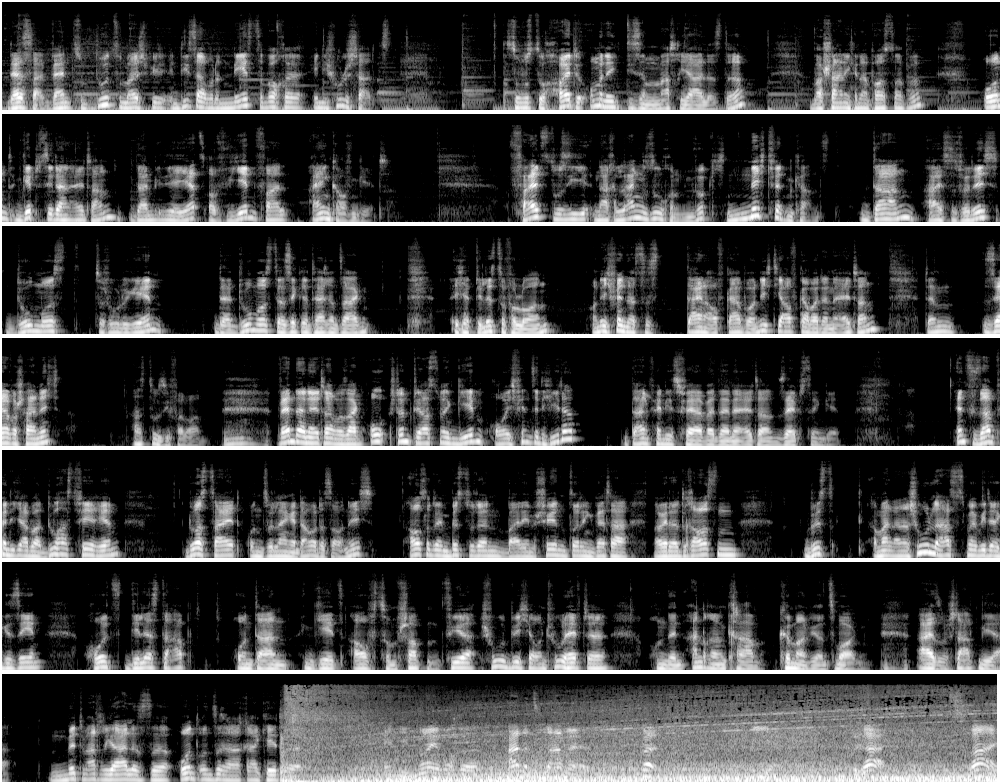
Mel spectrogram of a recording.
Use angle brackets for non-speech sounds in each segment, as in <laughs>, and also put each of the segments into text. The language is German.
Deshalb, wenn du zum Beispiel in dieser oder nächste Woche in die Schule startest, suchst du heute unbedingt diese Materialliste, wahrscheinlich in der Postmappe, und gibst sie deinen Eltern, damit ihr jetzt auf jeden Fall einkaufen geht. Falls du sie nach langem Suchen wirklich nicht finden kannst, dann heißt es für dich, du musst zur Schule gehen, denn du musst der Sekretärin sagen, ich habe die Liste verloren und ich finde, das ist deine Aufgabe und nicht die Aufgabe deiner Eltern, denn sehr wahrscheinlich hast du sie verloren. Wenn deine Eltern aber sagen, oh, stimmt, du hast mir gegeben, oh, ich finde sie nicht wieder, dann fände ich es fair, wenn deine Eltern selbst hingehen. Insgesamt finde ich aber, du hast Ferien, du hast Zeit und so lange dauert das auch nicht. Außerdem bist du dann bei dem schönen sonnigen Wetter mal wieder draußen, bist mal an der Schule, hast es mal wieder gesehen, holst die Liste ab und dann geht's auf zum Shoppen. Für Schulbücher und Schulhefte um den anderen Kram kümmern wir uns morgen. Also starten wir mit Materialliste und unserer Rakete in die neue Woche. Alle zusammen. 5, 4, 3, 2,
